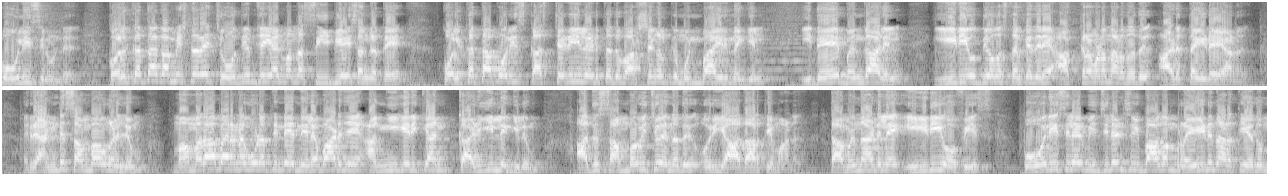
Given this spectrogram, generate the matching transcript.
പോലീസിനുണ്ട് കൊൽക്കത്ത കമ്മീഷണറെ ചോദ്യം ചെയ്യാൻ വന്ന സി ബി ഐ സംഘത്തെ കൊൽക്കത്ത പോലീസ് കസ്റ്റഡിയിലെടുത്തത് വർഷങ്ങൾക്ക് മുൻപായിരുന്നെങ്കിൽ ഇതേ ബംഗാളിൽ ഇ ഡി ഉദ്യോഗസ്ഥർക്കെതിരെ ആക്രമണം നടന്നത് അടുത്തയിടെയാണ് രണ്ട് സംഭവങ്ങളിലും മമതാ ഭരണകൂടത്തിന്റെ നിലപാടിനെ അംഗീകരിക്കാൻ കഴിയില്ലെങ്കിലും അത് സംഭവിച്ചു എന്നത് ഒരു യാഥാർത്ഥ്യമാണ്. തമിഴ്നാട്ടിലെ ഇ ഡി ഓഫീസ് പോലീസിലെ വിജിലൻസ് വിഭാഗം റെയ്ഡ് നടത്തിയതും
